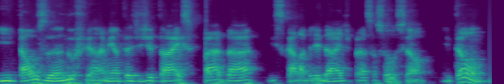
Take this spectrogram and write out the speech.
e está usando ferramentas digitais para dar escalabilidade para essa solução. Então,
